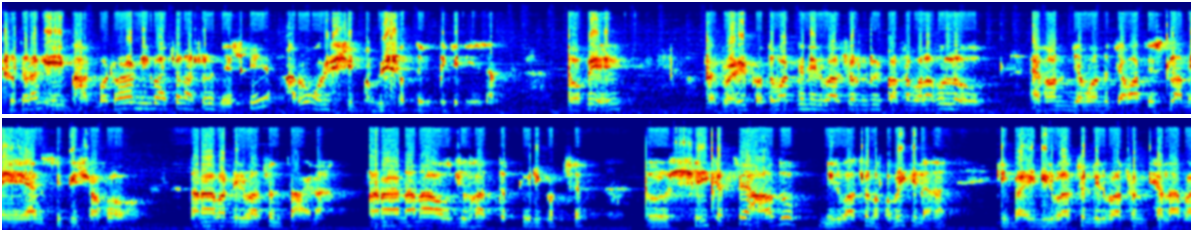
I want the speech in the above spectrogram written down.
সুতরাং এই ভাগ ভাগবটোয়ারা নির্বাচন আসলে দেশকে আরও অনিশ্চিত ভবিষ্যৎ দিকে নিয়ে যান তবে ফেব্রুয়ারির প্রথমার্ধে নির্বাচনের কথা বলা হলো, এখন যেমন জামাত ইসলামী, এনসিপি সহ তারা আবার নির্বাচন চায় না। তারা নানা অজুহাত তৈরি করছে। তো সেই ক্ষেত্রে আদৌ নির্বাচন হবে কিনা, কিংবা এই নির্বাচন নির্বাচন খেলা বা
